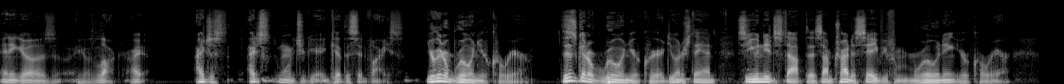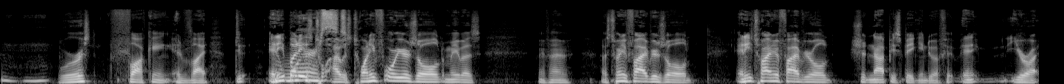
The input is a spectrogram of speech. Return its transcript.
and he goes, "He goes, look, I, I just, I just want you to get this advice. You're going to ruin your career. This is going to ruin your career. Do you understand? So you need to stop this. I'm trying to save you from ruining your career. Mm-hmm. Worst fucking advice. Do, anybody? who's worst. I was 24 years old, or maybe I was 25. I was 25 years old. Any 25 year old should not be speaking to a. Any, you're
